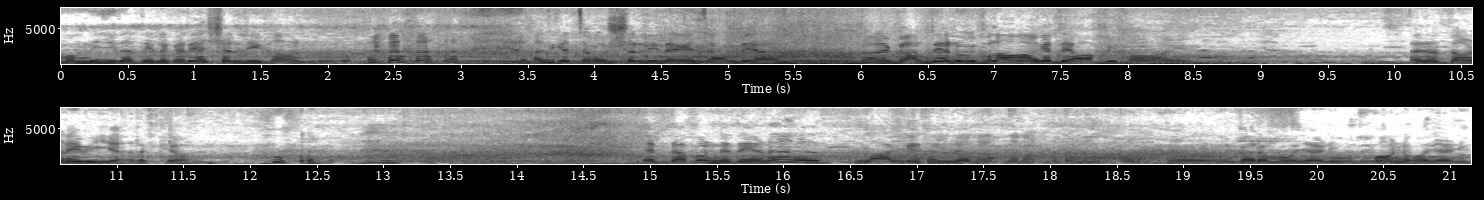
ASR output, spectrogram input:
ਮੰਮੀ ਜੀ ਦਾ ਦਿਲ ਕਰਿਆ ਛੱਲੀ ਖਾਣ ਨੂੰ। ਅਸੀਂ ਕਿਹਾ ਚਲੋ ਛੱਲੀ ਲੈ ਕੇ ਚੱਲਦੇ ਆ ਨਾਲੇ ਘਰਦਿਆਂ ਨੂੰ ਵੀ ਖਿਲਾਵਾਂਗੇ ਤੇ ਆਪ ਵੀ ਖਾਵਾਂਗੇ। ਇਹਦੇ ਦਾਣੇ ਵੀ ਆ ਏਦਾਂ ਭੁੰਨਦੇ ਆ ਨਾ ਲਾ ਕੇ ਥੱਲੇ। ਰੱਖ ਦੇਣੀ ਉੱਪਰ। ਹਾਂ ਗਰਮ ਹੋ ਜਾਣੀ ਭੁੰਨ ਹੋ ਜਾਣੀ।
